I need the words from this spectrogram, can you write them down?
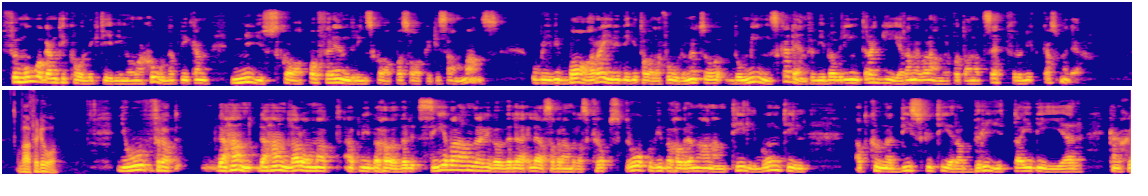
förmågan till kollektiv innovation, att vi kan nyskapa och förändringsskapa saker tillsammans. Och blir vi bara i det digitala forumet så då minskar den, för vi behöver interagera med varandra på ett annat sätt för att lyckas med det. Varför då? Jo, för att det, hand, det, handlar om att, att vi behöver se varandra, vi behöver läsa varandras kroppsspråk och vi behöver en annan tillgång till att kunna diskutera, bryta idéer, kanske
